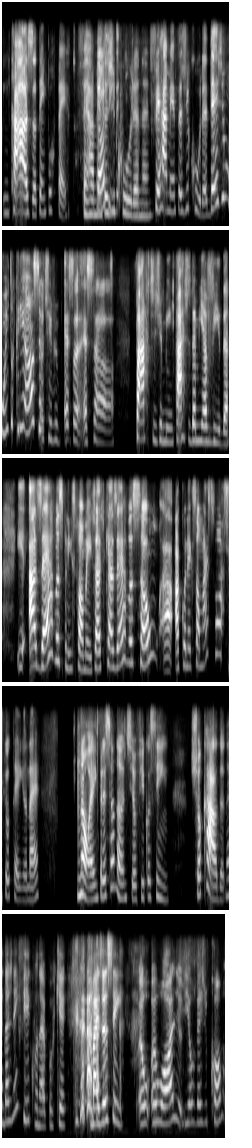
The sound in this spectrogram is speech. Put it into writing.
em casa, tem por perto. Ferramentas então, assim, de cura, né? Ferramentas de cura. Desde muito criança eu tive essa, essa parte de mim, parte da minha vida. E as ervas, principalmente, acho que as ervas são a, a conexão mais forte que eu tenho, né? Não, é impressionante. Eu fico assim chocada. Na verdade, nem fico, né? Porque. Mas assim, eu, eu olho e eu vejo como.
